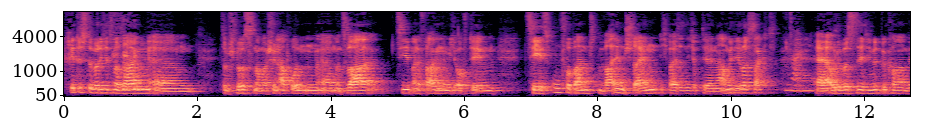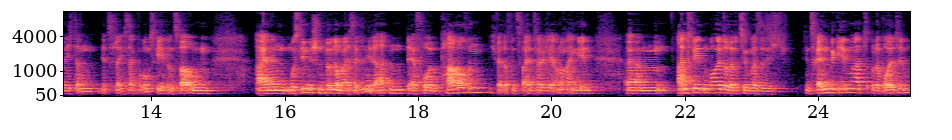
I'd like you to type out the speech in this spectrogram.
kritischste, würde ich jetzt mal sagen. ähm, zum Schluss nochmal schön abrunden. Ähm, und zwar zielt meine Frage nämlich auf den CSU-Verband Wallenstein. Ich weiß jetzt nicht, ob der Name dir was sagt. Nein. Äh, aber du wirst sicherlich mitbekommen haben, wenn ich dann jetzt gleich sage, worum es geht. Und zwar um einen muslimischen Bürgermeisterkandidaten, der vor ein paar Wochen, ich werde auf den zweiten Fall gleich auch noch eingehen, ähm, antreten wollte oder beziehungsweise sich ins Rennen begeben hat oder wollte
